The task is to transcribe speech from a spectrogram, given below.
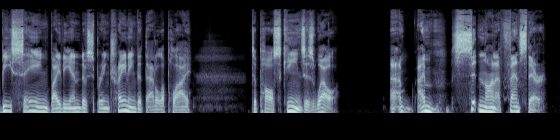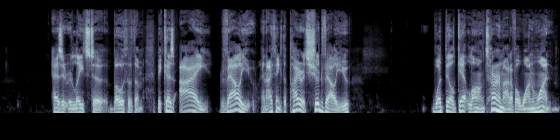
be saying by the end of spring training that that'll apply to Paul Skenes as well. I'm, I'm sitting on a fence there as it relates to both of them because I value, and I think the Pirates should value what they'll get long term out of a 1 1,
